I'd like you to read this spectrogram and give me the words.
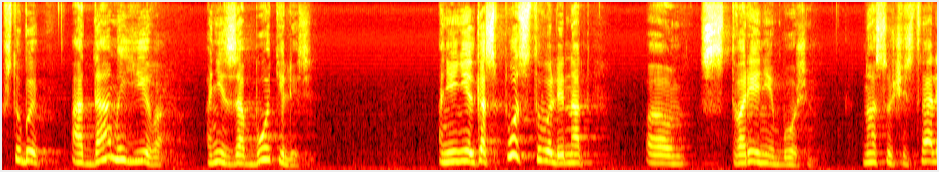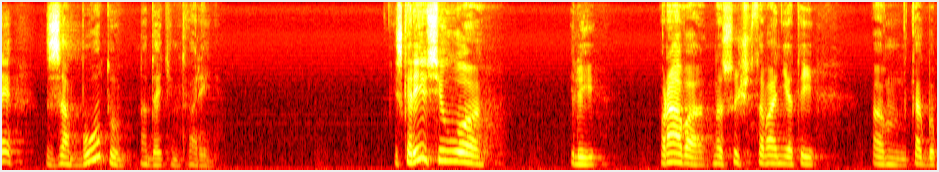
чтобы Адам и Ева, они заботились они не господствовали над э, творением Божьим, но осуществляли заботу над этим творением. И, скорее всего, или право на существование этой эм, как бы,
